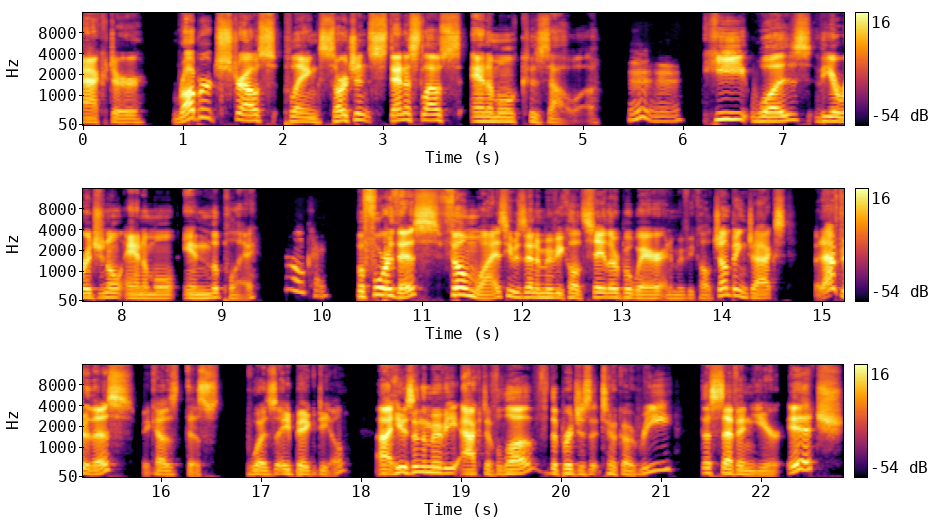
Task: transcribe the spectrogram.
actor, Robert Strauss playing Sergeant Stanislaus Animal Kuzawa. Hmm. He was the original animal in the play. Oh, okay. Before this, film wise, he was in a movie called Sailor Beware and a movie called Jumping Jacks. But after this, because this was a big deal, uh, he was in the movie Act of Love, The Bridges at Toko-Ri, The Seven Year Itch,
